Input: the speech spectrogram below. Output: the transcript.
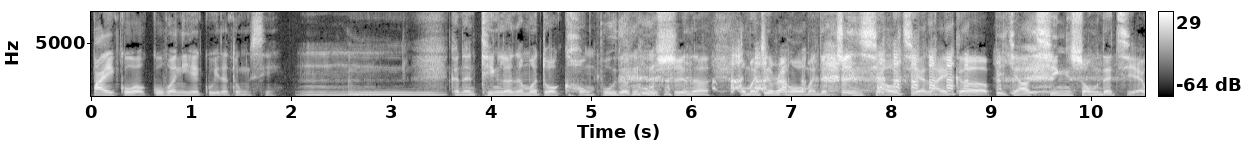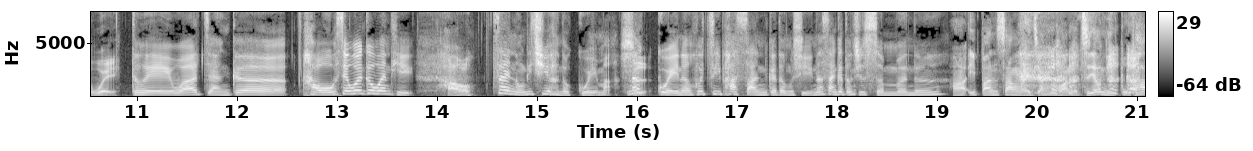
拜过孤魂野鬼的东西。嗯。嗯，可能听了那么多恐怖的故事呢，我们就让我们的郑小姐来个比较轻松的结尾。对，我要讲个好，我先问个问题。好，在农历七月很多鬼嘛，那鬼呢会最怕三个东西，那三个东西是什么呢？啊，一般上来讲的话呢，只要你不怕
